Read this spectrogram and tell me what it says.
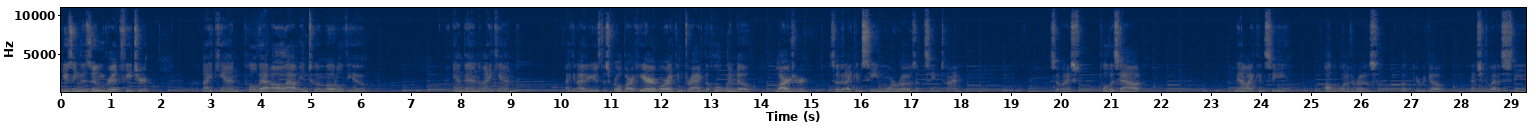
Using the zoom grid feature, I can pull that all out into a modal view, and then I can I can either use the scroll bar here, or I can drag the whole window larger so that I can see more rows at the same time. So when I pull this out, now I can see all but one of the rows. Oh, here we go. That should let us see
